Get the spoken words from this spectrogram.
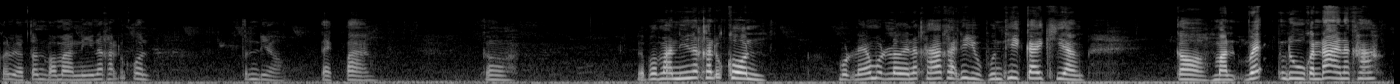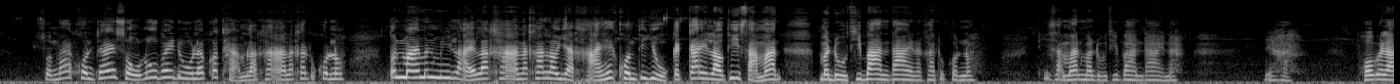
ก็เหลือต้นประมาณนี้นะคะ ทุกคนต้นเดียว แตกปาง ก็เหลือประมาณนี้นะคะ ทุกคนหมดแล้วหมดเลยนะคะ ใครที่อยู่พื้นที่ใกล้เคียง ก็มาแวะดูกันได้นะคะ ส่วนมากคนจะให้ส่งรูปให้ดูแล้วก็ถามราคานะคะ ทุกคนเนาะ ต้นไม้มันมีหลายราคานะคะ เราอยากขายให้คนที่อยู่ใกล้ๆเราที่สามารถมาดูที่บ้านได้นะคะ ทุกคนเนาะที่สามารถมาดูที่บ้านได้นะเนี่ยค่ะเพราะเวลา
